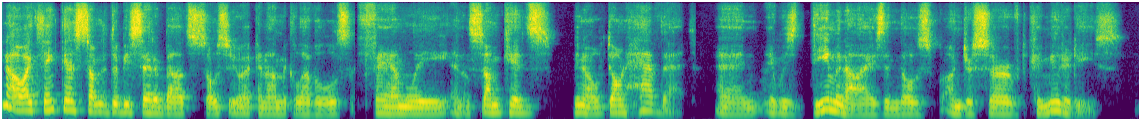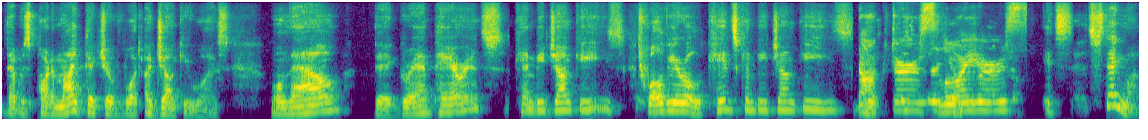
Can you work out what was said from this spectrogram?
You know, I think there's something to be said about socioeconomic levels, family, and some kids, you know, don't have that. And it was demonized in those underserved communities. That was part of my picture of what a junkie was. Well, now their grandparents can be junkies. 12 year old kids can be junkies. Doctors, lawyers. It's stigma.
